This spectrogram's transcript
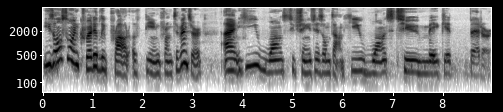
He's also incredibly proud of being from Tevinter, and he wants to change his hometown. He wants to make it better,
